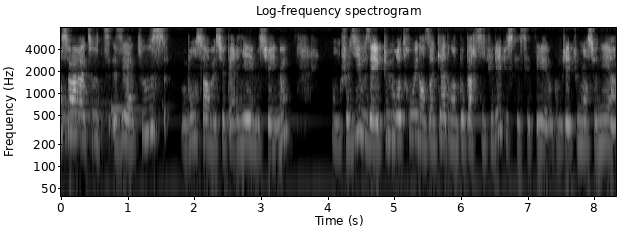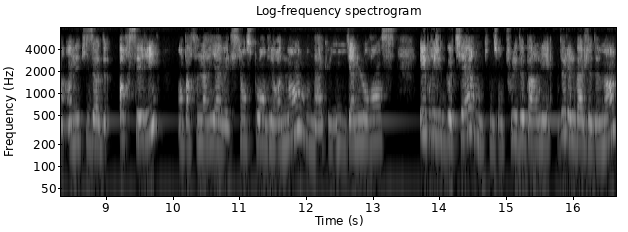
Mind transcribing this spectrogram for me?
Bonsoir à toutes et à tous. Bonsoir Monsieur Perrier et Monsieur Hénon. Donc jeudi, vous avez pu me retrouver dans un cadre un peu particulier puisque c'était, comme j'ai pu le mentionner, un, épisode hors série en partenariat avec Sciences Po Environnement. On a accueilli Yann Laurence et Brigitte Gauthier, donc qui nous ont tous les deux parlé de l'élevage de demain.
